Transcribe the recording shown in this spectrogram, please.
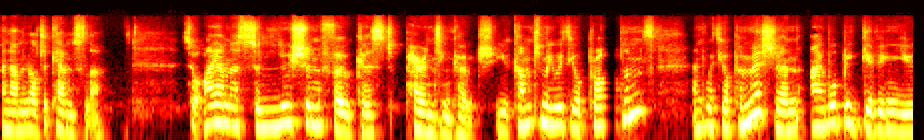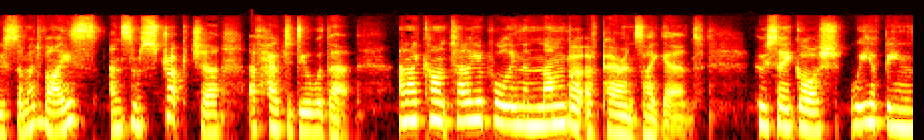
and I'm not a counselor. So, I am a solution focused parenting coach. You come to me with your problems, and with your permission, I will be giving you some advice and some structure of how to deal with that. And I can't tell you, Pauline, the number of parents I get who say, gosh, we have been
